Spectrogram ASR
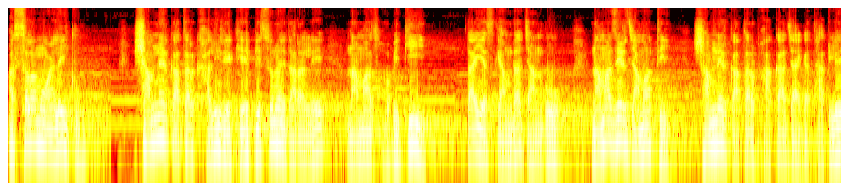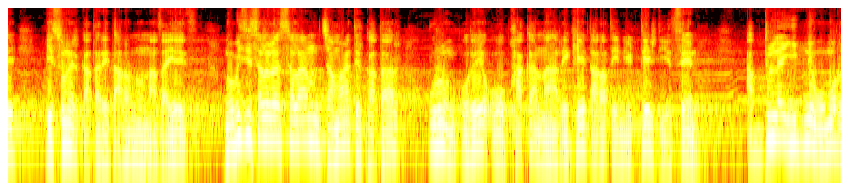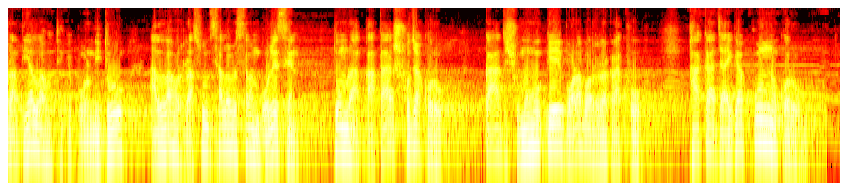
আসসালামু আলাইকুম। সামনের কাতার খালি রেখে পেছনে দাঁড়ালে নামাজ হবে কি? তাই আজকে আমরা জানব। নামাজের জামাতে সামনের কাতার ফাঁকা জায়গা থাকলে পেছনের কাতারে দাঁড়ানো না জায়েজ নবীজি সাল্লাহ সাল্লাম জামায়াতের কাতার পূরণ করে ও ফাঁকা না রেখে দাঁড়াতে নির্দেশ দিয়েছেন। আবদুল্লাহ ইবনে ওমর রাদিয়াল্লাহ থেকে বর্ণিত আল্লাহর রাসূল সাল্লাহ সাল্লাম বলেছেন তোমরা কাতার সোজা করো, কাজ সমূহকে বরাবর রাখো, ফাঁকা জায়গা পূর্ণ করো।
